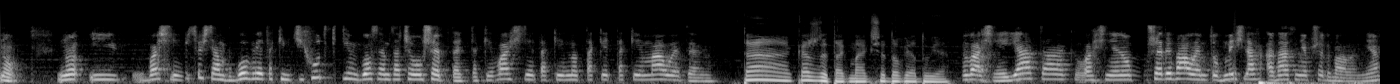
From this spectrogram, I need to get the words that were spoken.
No, no i właśnie coś tam w głowie takim cichutkim głosem zaczęło szeptać, takie właśnie, takie, no takie, takie małe ten. Tak, każdy tak ma, jak się dowiaduje. No właśnie, ja tak właśnie, no przerywałem to w myślach, a raz nie przerwałem, nie?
